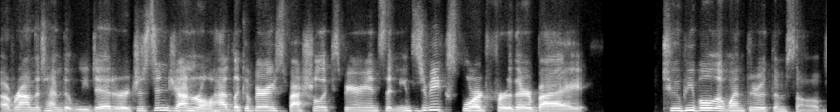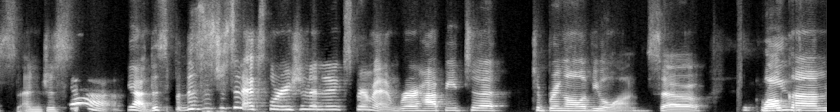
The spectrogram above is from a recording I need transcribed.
around the time that we did or just in general had like a very special experience that needs to be explored further by two people that went through it themselves and just yeah yeah this but this is just an exploration and an experiment we're happy to to bring all of you along so Please. Welcome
